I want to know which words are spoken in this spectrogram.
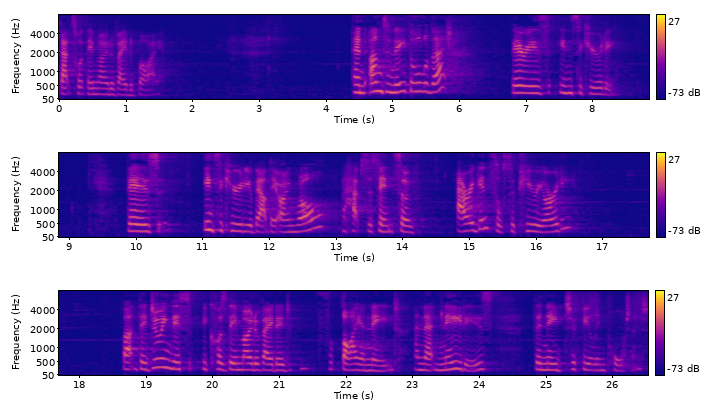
That's what they're motivated by. And underneath all of that, there is insecurity. There's insecurity about their own role, perhaps a sense of arrogance or superiority. But they're doing this because they're motivated by a need, and that need is the need to feel important.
